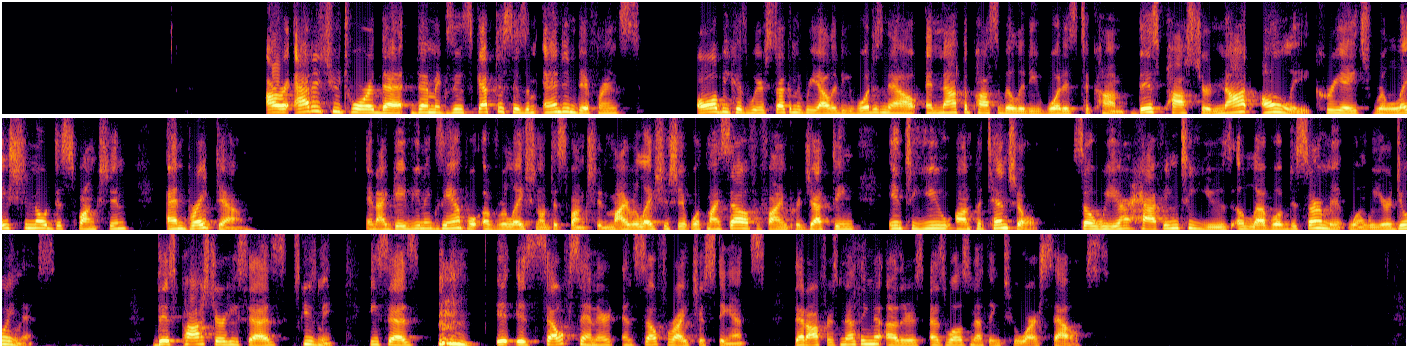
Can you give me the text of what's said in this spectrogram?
our attitude toward that them exudes skepticism and indifference, all because we're stuck in the reality of what is now and not the possibility of what is to come. This posture not only creates relational dysfunction and breakdown. And I gave you an example of relational dysfunction, my relationship with myself, if I'm projecting into you on potential. So we are having to use a level of discernment when we are doing this. This posture, he says, excuse me, he says, it is self centered and self righteous stance that offers nothing to others as well as nothing to ourselves.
